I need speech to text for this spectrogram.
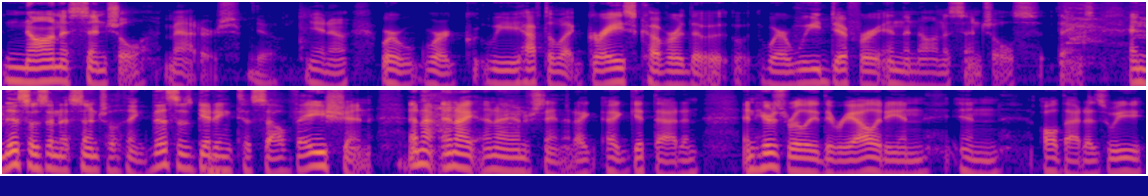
non-essential matters. Yeah. You know where where we have to let grace cover the where we differ in the non-essentials things. And this is an essential thing. This is getting to salvation and I, and I and I understand that. I, I get that. And and here's really the reality in in all that as we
